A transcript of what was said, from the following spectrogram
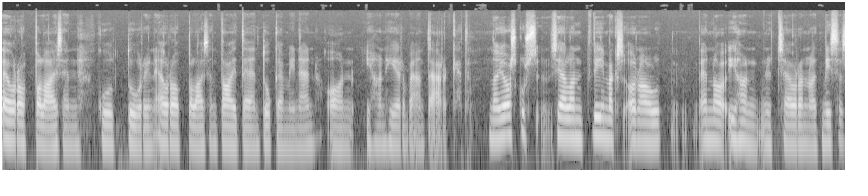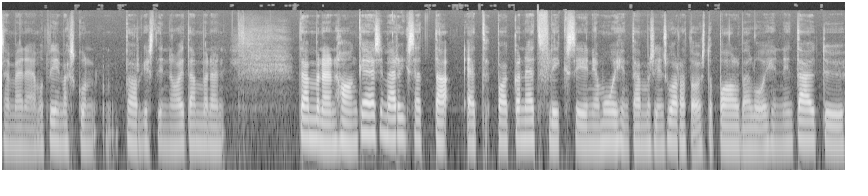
eurooppalaisen kulttuurin, eurooppalaisen taiteen tukeminen on ihan hirveän tärkeää. No joskus siellä on nyt viimeksi on ollut, en ole ihan nyt seurannut, että missä se menee, mutta viimeksi kun tarkistin, niin oli tämmöinen tämmöinen hanke esimerkiksi, että, että vaikka Netflixiin ja muihin tämmöisiin suoratoistopalveluihin, niin täytyy,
